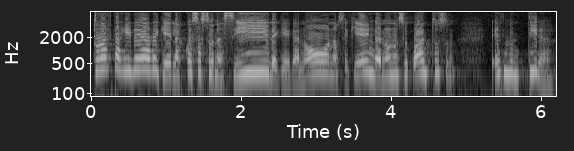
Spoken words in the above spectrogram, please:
todas estas ideas de que las cosas son así, de que ganó no sé quién, ganó no sé cuántos, es mentira.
